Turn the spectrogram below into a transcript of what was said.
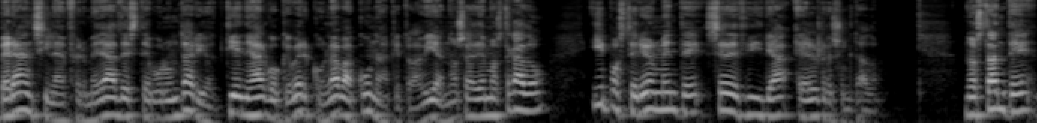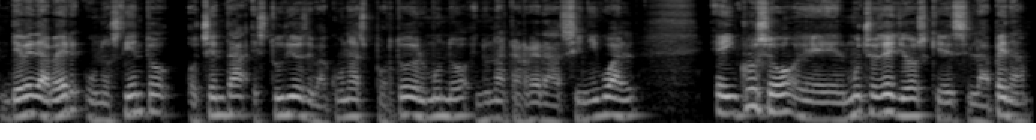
verán si la enfermedad de este voluntario tiene algo que ver con la vacuna que todavía no se ha demostrado y posteriormente se decidirá el resultado. No obstante, debe de haber unos 180 estudios de vacunas por todo el mundo en una carrera sin igual e incluso eh, muchos de ellos, que es la pena,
